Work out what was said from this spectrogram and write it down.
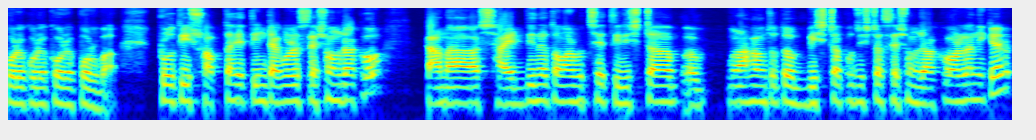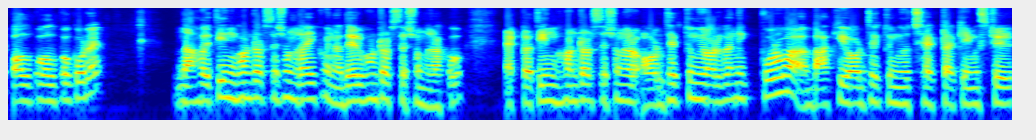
করে করে করে পড়বা। প্রতি সপ্তাহে তিনটা করে সেশন রাখো। টানা ষাট দিনে তোমার হচ্ছে তিরিশটা অন্তত বিশটা, পঁচিশটা সেশন রাখো অর্গানিকের অল্প অল্প করে। না হয় তিন ঘণ্টার সেশন রাখো না, দেড় ঘণ্টার সেশন রাখো। একটা তিন ঘণ্টার সেশনের অর্ধেক তুমি অর্গানিক পড়বা, বাকি অর্ধেক তুমি হচ্ছে একটা কেমিস্ট্রির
